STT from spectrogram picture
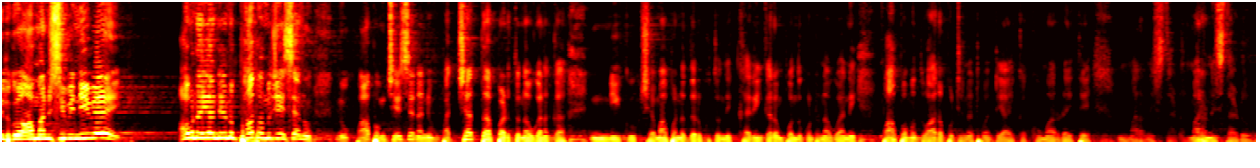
ఇదిగో ఆ మనిషివి నీవే! అవునయ్యా నేను పాపం చేశాను. నువ్వు పాపం చేశానని పశ్చాత్తాపడుతున్నావు గనక నీకు క్షమాపణ దొరుకుతుంది కరింకరం పొందుకుంటున్నావు కానీ పాపము ద్వారా పుట్టినటువంటి ఆ యొక్క కుమారుడైతే మరణిస్తాడు మరణిస్తాడు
